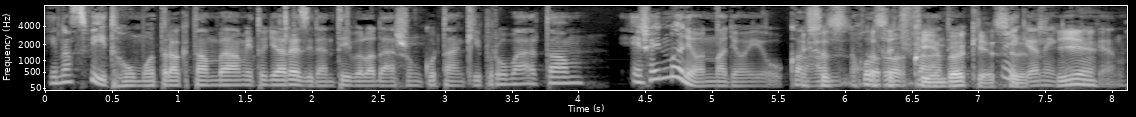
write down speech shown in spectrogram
Én a Sweet Home-ot raktam be, amit ugye a Resident Evil adásunk után kipróbáltam, és egy nagyon-nagyon jó kaland, És az, az egy filmből készült? Igen, igen, yeah. igen.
